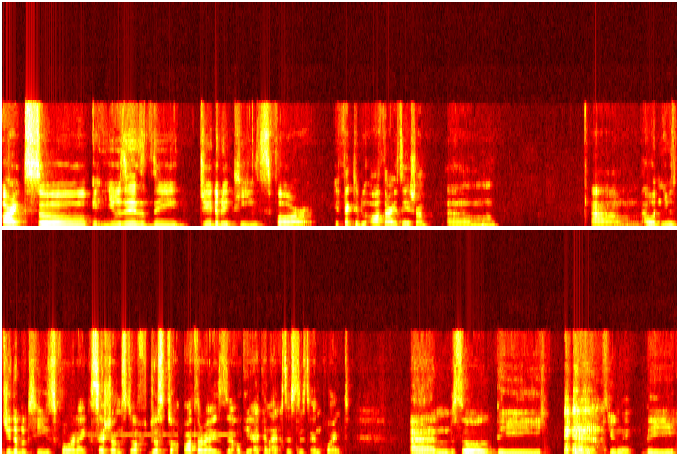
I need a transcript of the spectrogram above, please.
All right, so it uses the JWTs for effectively authorization. Um, mm-hmm. um, I wouldn't use JWTs for like session stuff, just to authorize that, okay, I can access this endpoint. And so the, excuse me, the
